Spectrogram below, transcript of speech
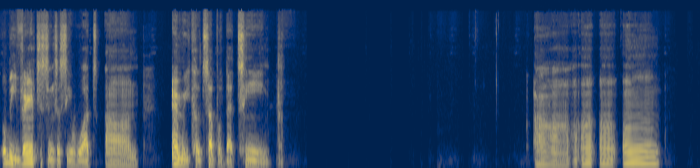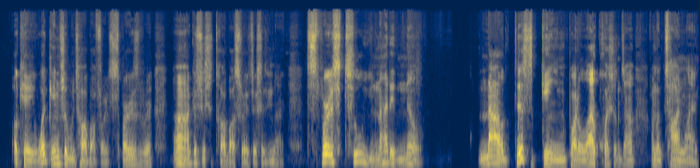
It'll be very interesting to see what um Emery cuts up with that team. Uh, uh, uh, um, okay, what game should we talk about first? Spurs, uh, I guess we should talk about Spurs versus United. Spurs 2, United nil. Now, this game brought a lot of questions out on the timeline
